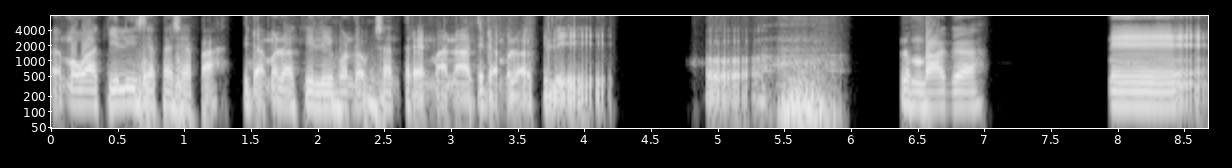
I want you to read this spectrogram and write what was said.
mewakili siapa-siapa, tidak mewakili pondok pesantren mana, tidak mewakili oh, lembaga ini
